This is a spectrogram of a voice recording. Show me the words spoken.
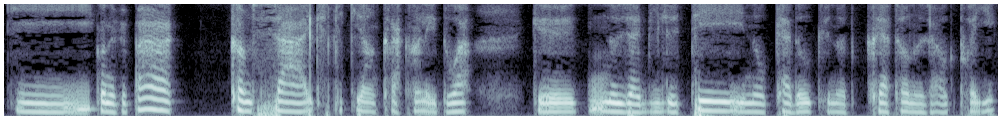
qui qu'on ne peut pas comme ça expliquer en claquant les doigts que nos habiletés et nos cadeaux que notre Créateur nous a octroyés.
